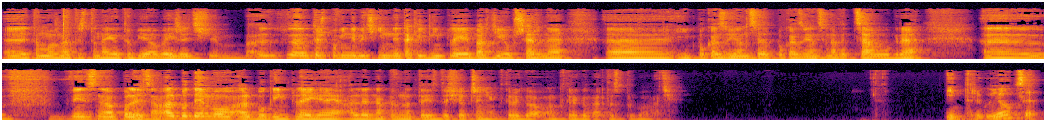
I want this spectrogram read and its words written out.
e, to można też to na YouTubie obejrzeć. E, też powinny być inne takie gameplaye, bardziej obszerne e, i pokazujące, pokazujące nawet całą grę. E, więc no polecam. Albo demo, albo gameplaye, ale na pewno to jest doświadczenie, którego, którego warto spróbować. Intrygujące.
